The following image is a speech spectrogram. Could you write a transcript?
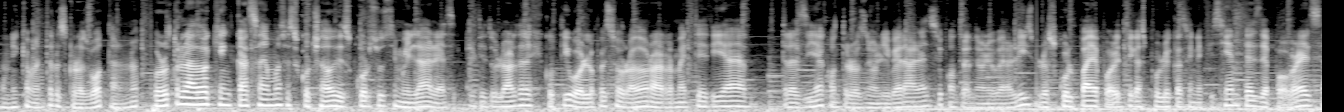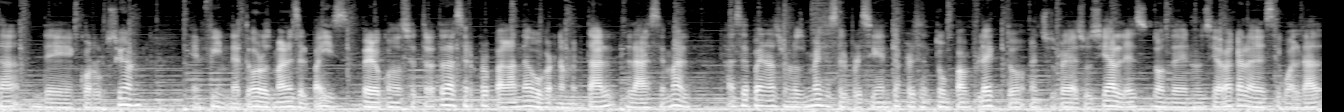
únicamente los que los votan, ¿no? Por otro lado, aquí en casa hemos escuchado discursos similares. El titular del Ejecutivo, López Obrador, arremete día tras día contra los neoliberales y contra el neoliberalismo. Los culpa de políticas públicas ineficientes, de pobreza, de corrupción, en fin, de todos los males del país. Pero cuando se trata de hacer propaganda gubernamental, la hace mal. Hace apenas unos meses el presidente presentó un panfleto en sus redes sociales donde denunciaba que la desigualdad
